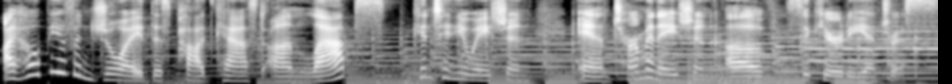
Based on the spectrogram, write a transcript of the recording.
I hope you've enjoyed this podcast on lapse, continuation, and termination of security interests.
